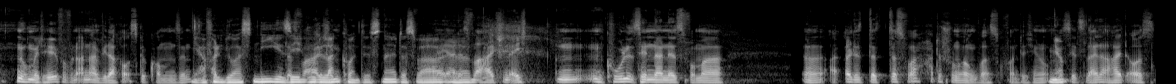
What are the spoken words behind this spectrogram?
nur mit Hilfe von anderen wieder rausgekommen sind. Ja, vor allem, du hast nie gesehen, wo halt du lang konntest, ne? Das war, Ja, das ähm, war halt schon echt ein, ein cooles Hindernis, wo man äh, also das, das war, hatte schon irgendwas, fand ich. Ne? Und Ja. das jetzt leider halt aus,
